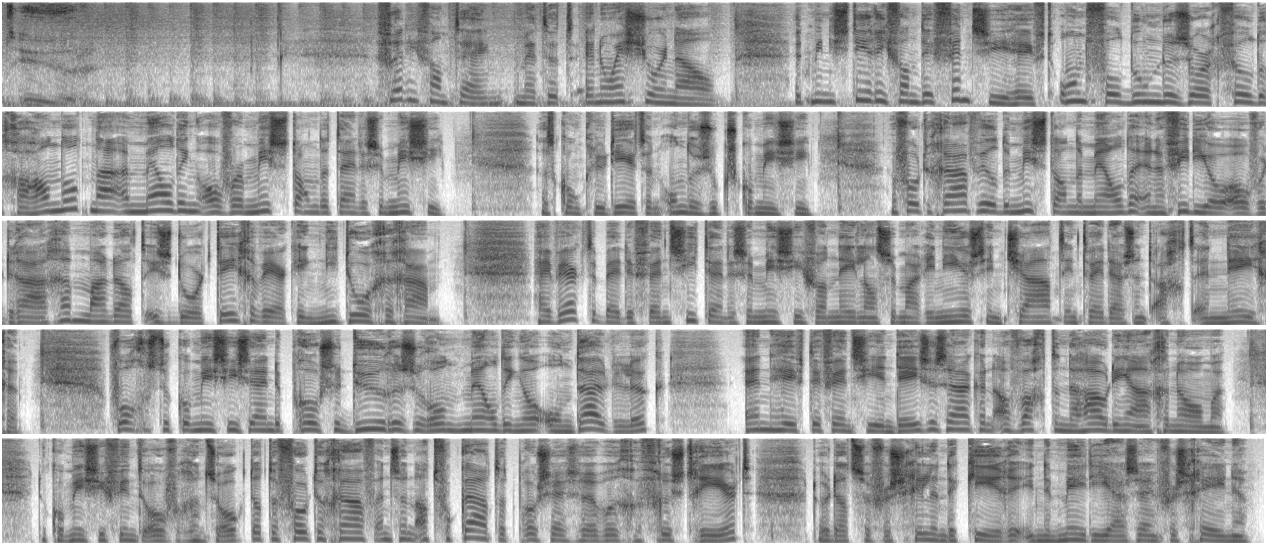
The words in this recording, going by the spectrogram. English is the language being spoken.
8 uur. Freddy van Tijn met het NOS-journaal. Het ministerie van Defensie heeft onvoldoende zorgvuldig gehandeld... na een melding over misstanden tijdens een missie. Dat concludeert een onderzoekscommissie. Een fotograaf wilde misstanden melden en een video overdragen... maar dat is door tegenwerking niet doorgegaan. Hij werkte bij Defensie tijdens een missie van Nederlandse mariniers... in Tjaad in 2008 en 2009. Volgens de commissie zijn de procedures rond meldingen onduidelijk... En heeft Defensie in deze zaak een afwachtende houding aangenomen. De commissie vindt overigens ook dat de fotograaf en zijn advocaat het proces hebben gefrustreerd... doordat ze verschillende keren in de media zijn verschenen.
